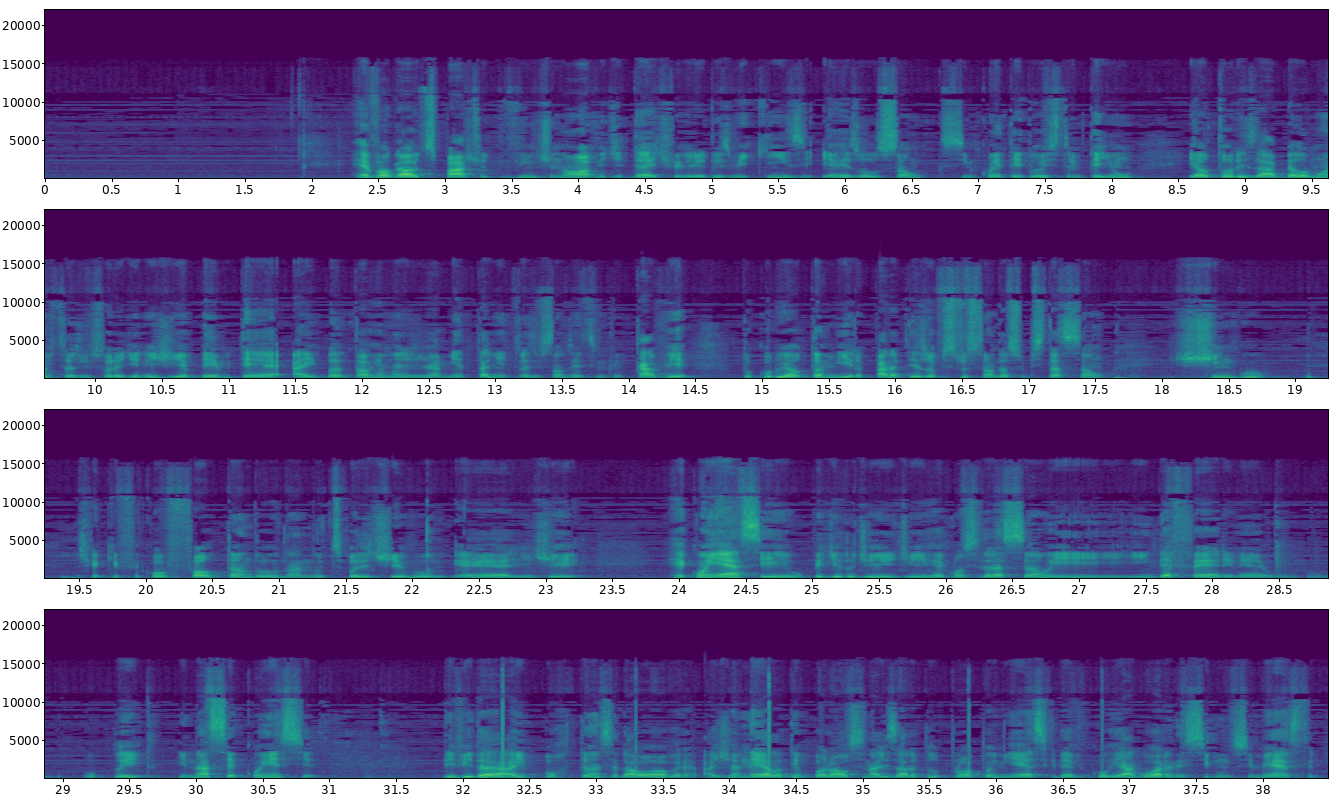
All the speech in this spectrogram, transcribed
revogar o despacho 29 de 10 de fevereiro de 2015 e a resolução 5231 e autorizar a Belo Monte Transmissora de Energia, BMTE, a implantar o remanejamento da linha de transmissão 230 kV do Curuí Altamira para desobstrução da subestação Xingu. Acho que aqui ficou faltando na, no dispositivo, é, a gente reconhece o pedido de, de reconsideração e, e indefere né, o, o, o pleito. E na sequência devido à importância da obra, a janela temporal sinalizada pelo próprio ONS, que deve correr agora nesse segundo semestre,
